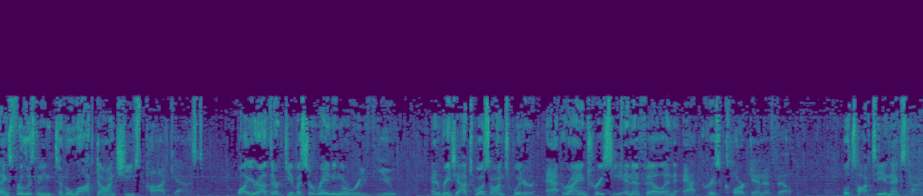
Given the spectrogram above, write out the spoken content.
Thanks for listening to the Locked On Chiefs podcast. While you're out there, give us a rating or review and reach out to us on Twitter at Ryan Tracy NFL and at Chris Clark NFL. We'll talk to you next time.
